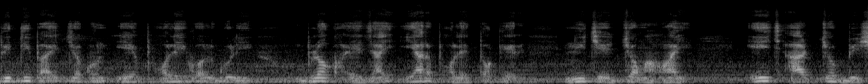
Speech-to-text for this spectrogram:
বৃদ্ধি পায় যখন এ ফলিকলগুলি ব্লক হয়ে যায়, ইয়ার ফলে ত্বকের নিচে জমা হয়। এইচ আর চব্বিশ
